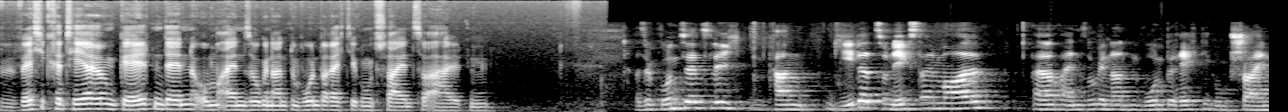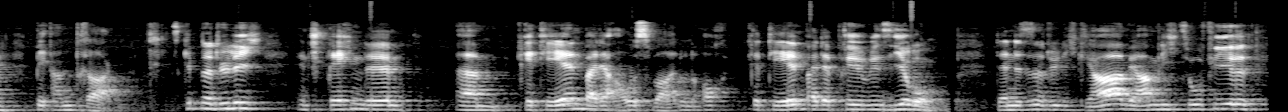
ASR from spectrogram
Welche Kriterien gelten denn, um einen sogenannten Wohnberechtigungsschein zu erhalten? Also grundsätzlich kann jeder zunächst einmal einen sogenannten Wohnberechtigungsschein beantragen. Es gibt natürlich entsprechende ähm, Kriterien bei der Auswahl und auch Kriterien bei der Priorisierung. Denn es ist natürlich klar, wir haben nicht so viel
